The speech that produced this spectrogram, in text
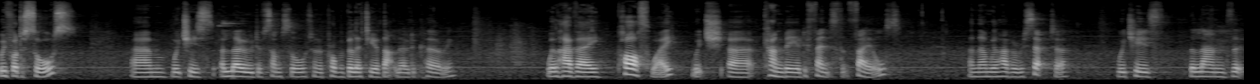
We've got a source, um, which is a load of some sort and a probability of that load occurring. We'll have a pathway, which uh, can be a defence that fails, and then we'll have a receptor, which is the land that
